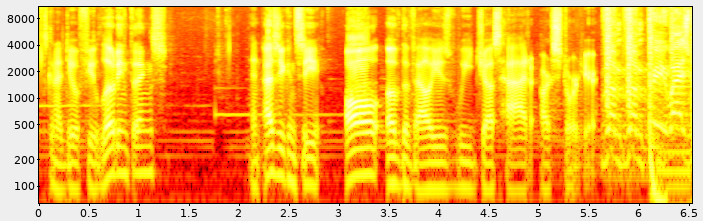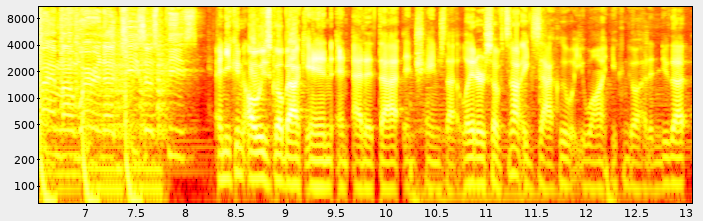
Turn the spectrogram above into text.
It's gonna do a few loading things. And as you can see, all of the values we just had are stored here. And you can always go back in and edit that and change that later. So if it's not exactly what you want, you can go ahead and do that.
